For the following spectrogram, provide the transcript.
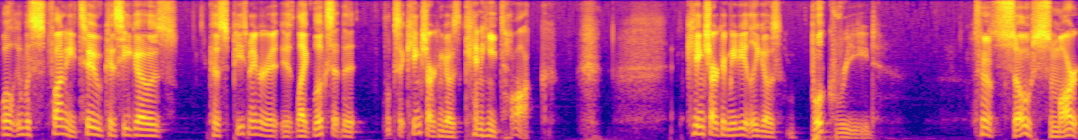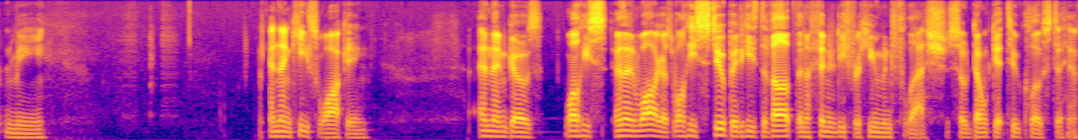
Well, it was funny too because he goes because Peacemaker is, like looks at the looks at King Shark and goes, "Can he talk?" King Shark immediately goes, "Book read." so smart, me. And then keeps walking, and then goes, "Well, he's," and then Waller goes, "Well, he's stupid. He's developed an affinity for human flesh, so don't get too close to him."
